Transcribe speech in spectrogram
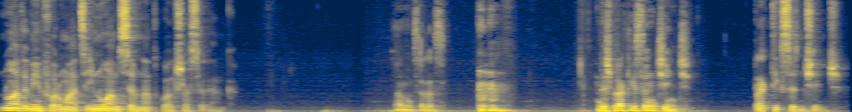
Nu avem informații, nu am semnat cu al șaselea încă. Am înțeles. Deci, practic, sunt cinci. Practic sunt cinci.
